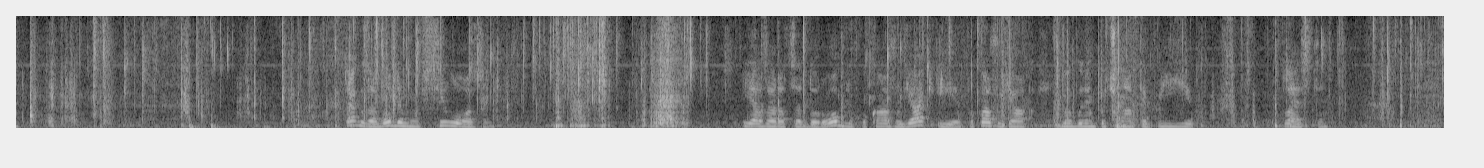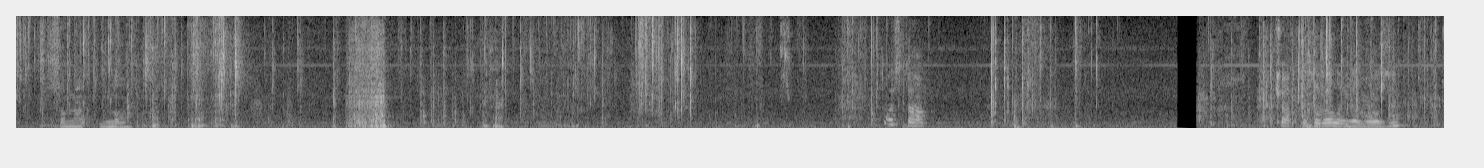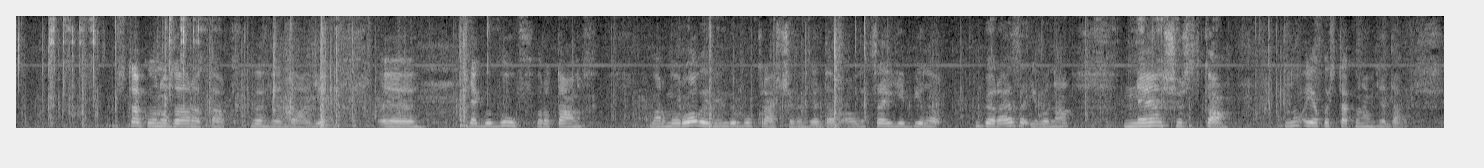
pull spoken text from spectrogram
Так заводимо всі лози. Я зараз це дороблю, покажу як і покажу, як ми будемо починати її плести. Саме дно. Ось так. Спочатку завела я лози. Ось так воно зараз так виглядає. Якби був ротанг мармуровий, він би був краще виглядав, але це є біла береза і вона не шерстка. Ну, якось так вона виглядає.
